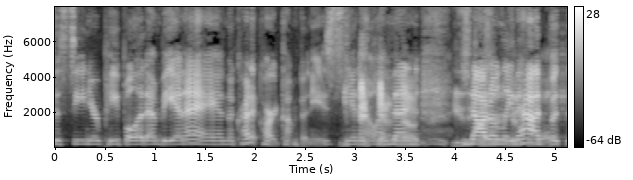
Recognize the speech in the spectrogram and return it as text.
the senior people at MBNA and the credit card companies, you know. Yeah, and then no, he's- not he's only that, but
